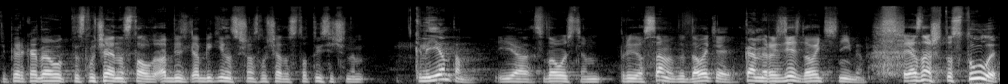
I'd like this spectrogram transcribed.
теперь, когда вот ты случайно стал, объ- объективно совершенно случайно 100-тысячным клиентом, и я с удовольствием привез сам, я говорю, давайте, камера здесь, давайте снимем. Я знаю, что это стулы,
